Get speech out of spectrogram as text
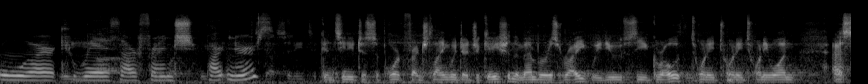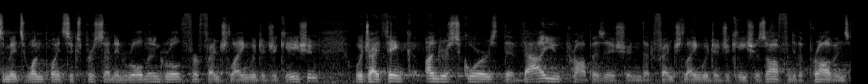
work with uh, our French partners To continue to support French language education. The member is right. We do see growth. 2020-21 estimates 1.6% enrollment growth for French language education, which I think underscores the value proposition that French language education is offering to the province.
